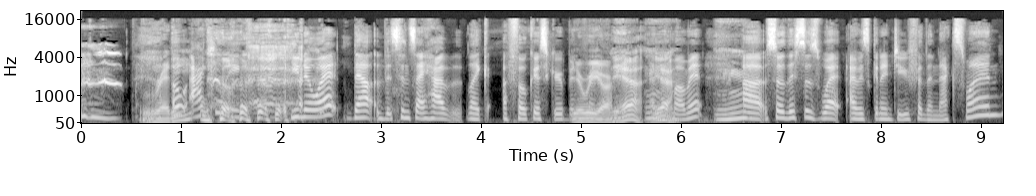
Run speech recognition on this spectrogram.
Ready? Oh, actually, you know what? Now, since I have like a focus group, in Here we front of are. me Yeah, at the yeah. moment. Mhm. Uh, so this is what I was going to do for the next one,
